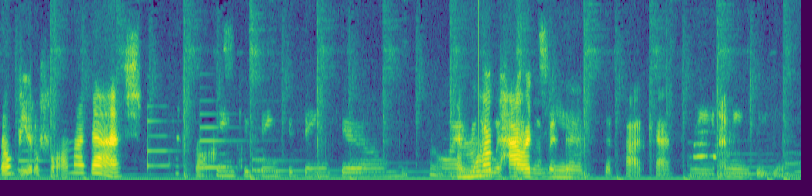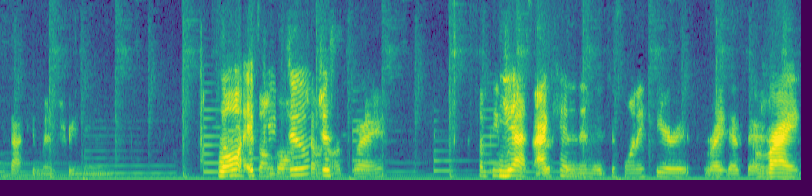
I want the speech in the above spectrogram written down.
so beautiful. Oh my gosh. So. Thank you, thank you, thank you. Oh, and really more power to you. The, the podcast name, I mean the documentary name. Well, if you do, just right. Some people yes, I can, and they just want to hear it right as they're right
